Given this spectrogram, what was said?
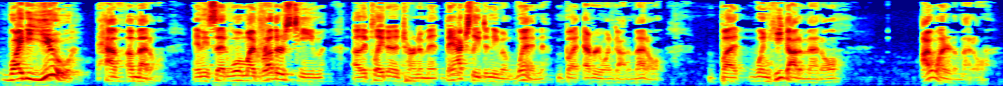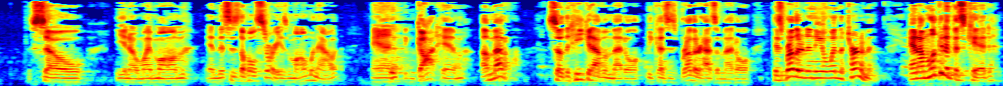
why do you have a medal? And he said, well, my brother's team, uh, they played in a tournament. They actually didn't even win, but everyone got a medal. But when he got a medal, I wanted a medal. So, you know, my mom, and this is the whole story, his mom went out and got him a medal so that he could have a medal because his brother has a medal. His brother didn't even win the tournament. And I'm looking at this kid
